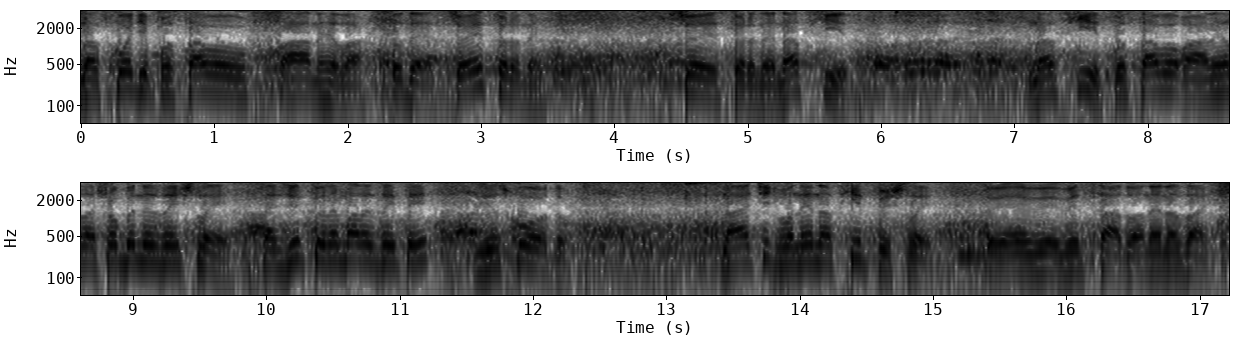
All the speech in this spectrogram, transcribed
На сході поставив ангела. То де? З цієї сторони? З цієї сторони, на схід. На схід поставив ангела, щоб не зайшли. Значить, звідки вони мали зайти? Зі сходу. Значить, вони на схід пішли е, е, від саду, а не на захід.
